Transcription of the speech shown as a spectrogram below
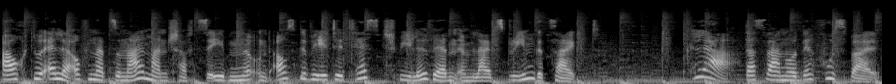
Auch Duelle auf Nationalmannschaftsebene und ausgewählte Testspiele werden im Livestream gezeigt. Klar, das war nur der Fußball.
